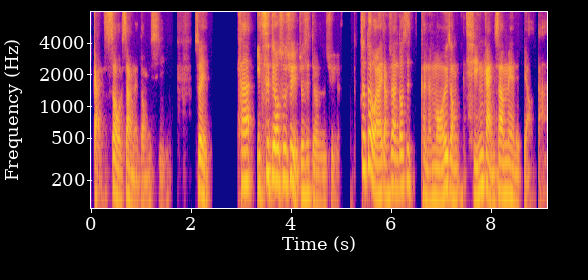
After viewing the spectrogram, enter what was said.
感受上的东西，所以它一次丢出去就是丢出去了。这对我来讲，虽然都是可能某一种情感上面的表达，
